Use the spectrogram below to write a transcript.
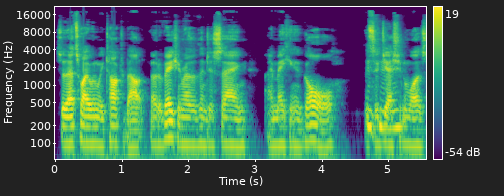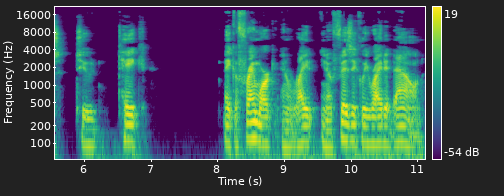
So that's why when we talked about motivation, rather than just saying, I'm making a goal, the Mhm. suggestion was to take, make a framework and write, you know, physically write it down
